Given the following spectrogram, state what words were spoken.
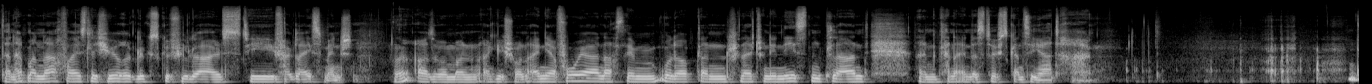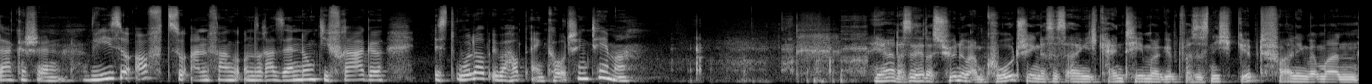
dann hat man nachweislich höhere Glücksgefühle als die Vergleichsmenschen. Ne? Also wenn man eigentlich schon ein Jahr vorher nach dem Urlaub dann vielleicht schon den nächsten plant, dann kann einen das durchs ganze Jahr tragen. Dankeschön. Wie so oft zu Anfang unserer Sendung die Frage, ist Urlaub überhaupt ein Coaching-Thema? Ja, das ist ja das Schöne am Coaching, dass es eigentlich kein Thema gibt, was es nicht gibt. Vor allen Dingen, wenn man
